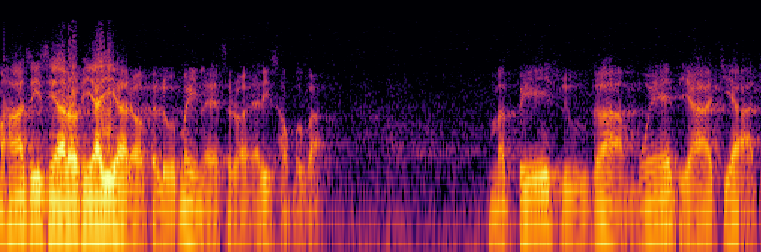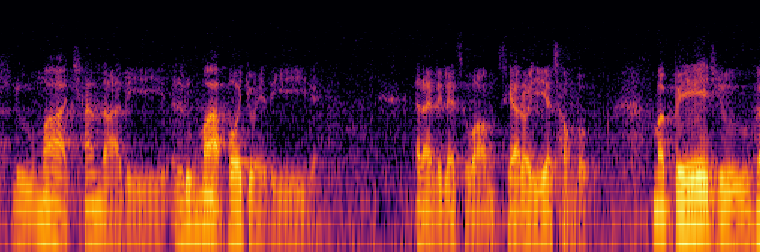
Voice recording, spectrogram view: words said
မဟာစီဆရာတော်ဘုရားကြီးကတော့ဘယ်လိုမိန်လဲဆိုတော့အဲ့ဒီဆောင်မှုကမပေးလူကမွဲပြာကြလူမချမ်းသာသည်လူမပေါ်ကျွယ်သည်တဲ့အဲ့ဒါလေးလဲဆိုအောင်ဆရာတော်ကြီးရဲ့ဆောင်ဖို့မပေးလူက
